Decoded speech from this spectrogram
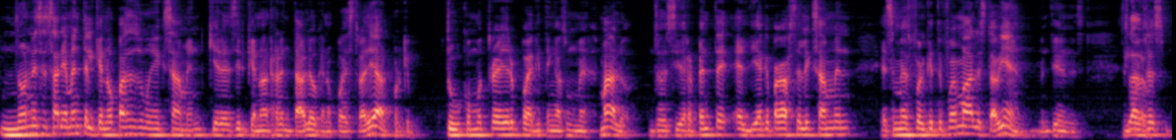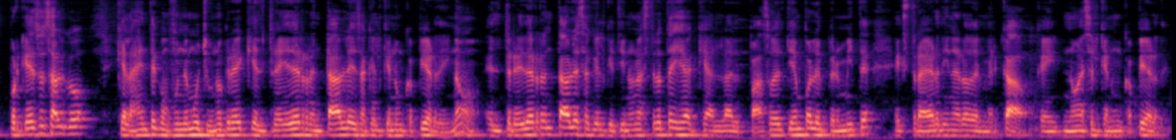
no necesariamente el que no pases un examen quiere decir que no es rentable o que no puedes tradear, porque tú como trader puede que tengas un mes malo. Entonces, si de repente el día que pagaste el examen, ese mes fue el que te fue mal, está bien, ¿me entiendes? Entonces, porque eso es algo que la gente confunde mucho. Uno cree que el trader rentable es aquel que nunca pierde. Y no, el trader rentable es aquel que tiene una estrategia que al, paso del tiempo le permite extraer dinero del mercado. ¿okay? No es el que nunca pierde.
